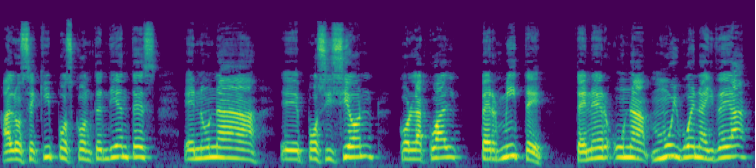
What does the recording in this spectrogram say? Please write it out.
a los equipos contendientes en una eh, posición con la cual permite tener una muy buena idea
